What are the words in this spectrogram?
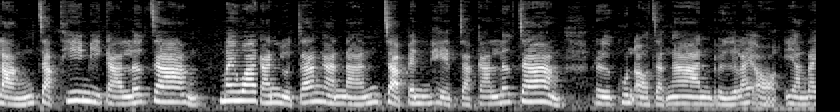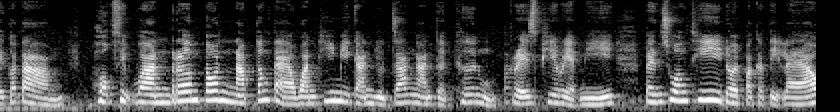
หลังจากที่มีการเลิกจ้าง ไม่ว่าการหยุดจ้างงานนั้นจะเป็นเหตุจากการเลิกจ้าง หรือคุณออกจากงานหรือไล่ออกอย่างไรก็ตาม 60 วันเริ่มต้นนับตั้งแต่วันที่มีการหยุดจ้างงานเกิดขึ้น grace period นี้เป็นช่วงที่โดยปกติแล้ว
